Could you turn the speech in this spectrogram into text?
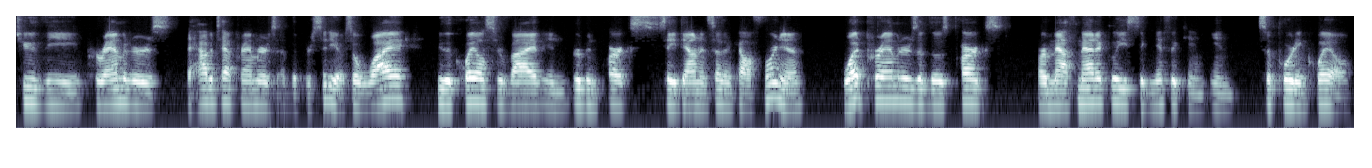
to the parameters, the habitat parameters of the Presidio. So why do the quail survive in urban parks, say down in Southern California? What parameters of those parks are mathematically significant in supporting quail?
